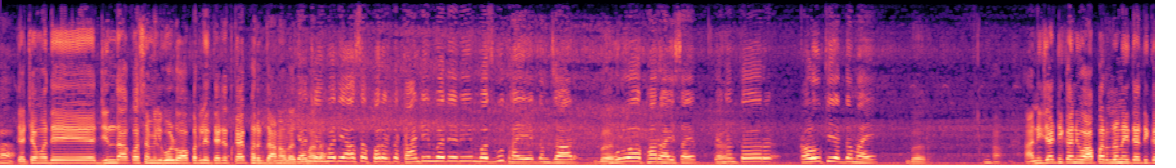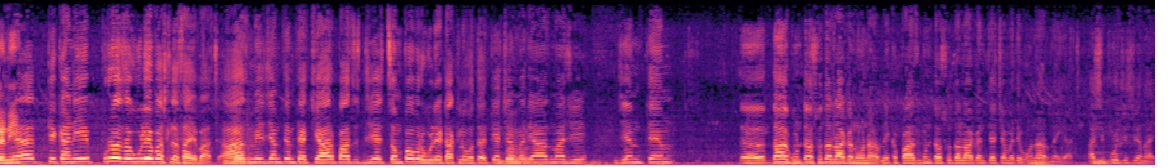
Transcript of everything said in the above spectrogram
हा. त्याच्यामध्ये जिंदा कोसामिल गोल्ड वापरले त्याच्यात काय फरक जाणवला तुम्हाला? त्याच्यामध्ये असा फरक तर कांडीमध्ये बी मजबूत आहे एकदम झाड बर. मुळवा फार आहे साहेब. त्यानंतर काळोखी एकदम आहे. बर. आणि ज्या ठिकाणी वापरलं नाही त्या ठिकाणी? त्या ठिकाणी पुरं उळे बसलं साहेब आज. आज मी जेमतेम त्या चार पाच जे चंपावर उळे टाकलं होतं त्याच्यामध्ये आज माझी जेमतेम दहा गुंठा सुद्धा लागण होणार नाही का पाच गुंठा सुद्धा लागण त्याच्यामध्ये होणार नाही आज. अशी पोझिशन आहे.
